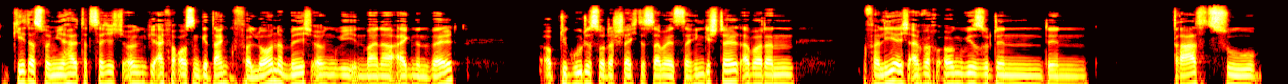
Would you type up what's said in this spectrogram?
geht das bei mir halt tatsächlich irgendwie einfach aus dem Gedanken verloren. Dann bin ich irgendwie in meiner eigenen Welt. Ob die gut ist oder schlecht ist, sei mir jetzt dahingestellt, aber dann verliere ich einfach irgendwie so den, den Draht zu,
